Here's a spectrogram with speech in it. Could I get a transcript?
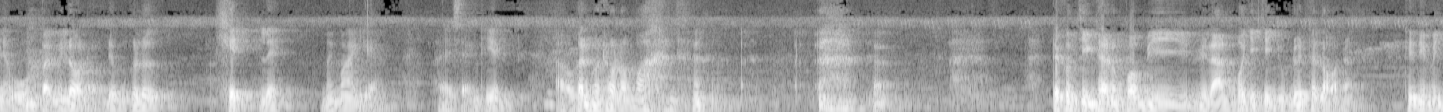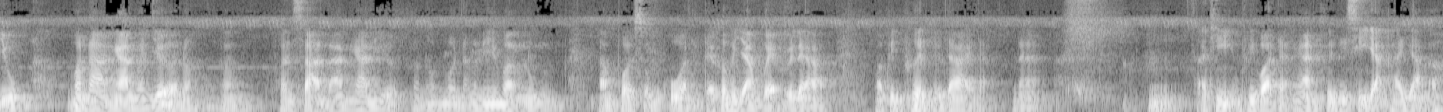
เนี่ยโอ้ไปไม่รอดหรอกเดี๋ยวมันก็เลิกเข็ดเลย ไม่มาอีกอะแพ้แสงเทียน เอากันมาทรมานแต่ความจริงถ้าหลวงพ่อมีเวลาหลวงพ่ออยากจะอยู่ด้วยตลอดนะที่นี่ม่อยู่มานานงานมันเยอะเนาะพรรษานานงานเยอะโน้นโน้นอันนี้บางลุงทำพอสมควร แต่ก็พยายามแหวกเวลา มาเป็นเพื่อนจนได้ละนะอาทิพิวัตรงานคืนนี้สี่อย่างห้าอย่างเออ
